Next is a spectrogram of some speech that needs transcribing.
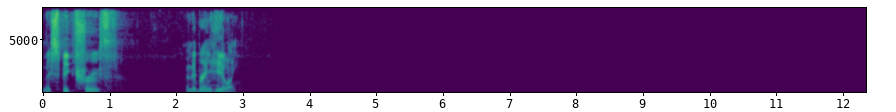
And they speak truth and they bring healing.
